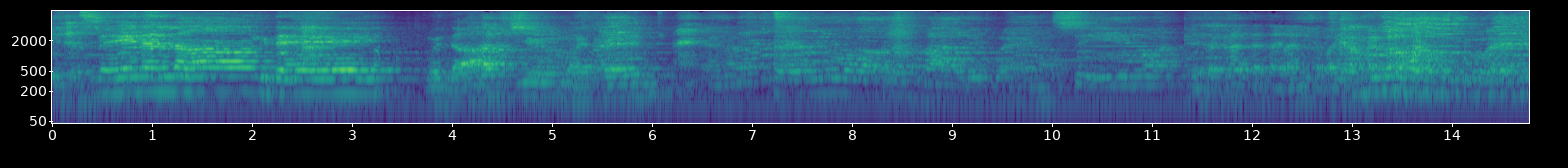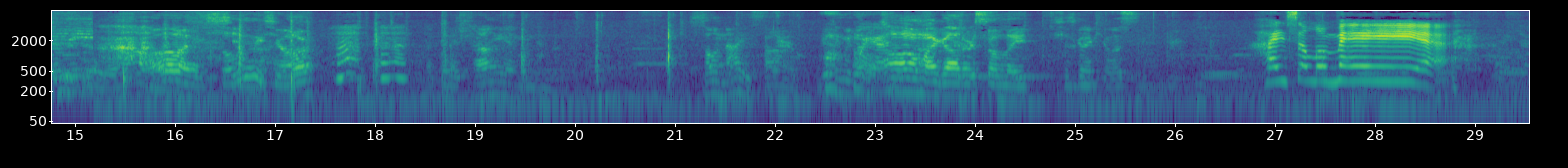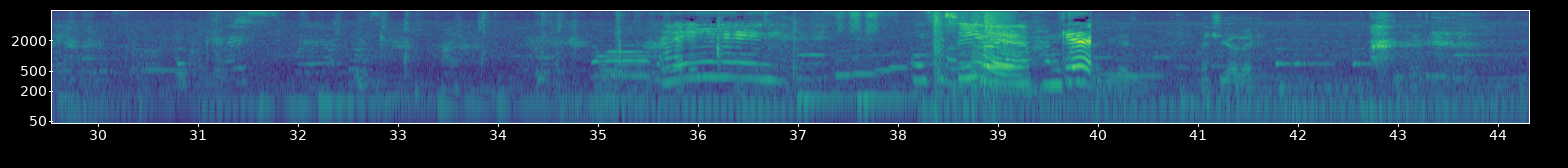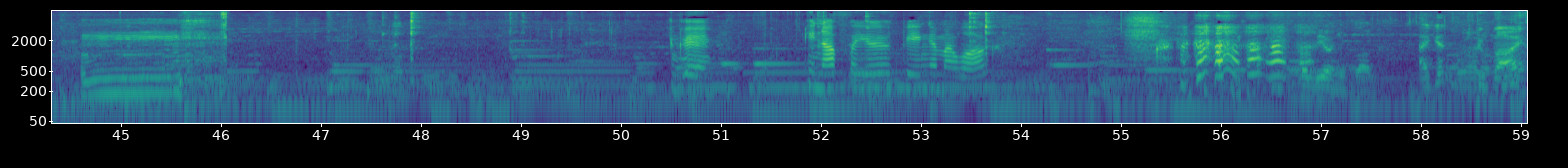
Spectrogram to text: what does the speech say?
It's been a long day without you, my friend. And I'll tell you all about it when I see you again. Oh, it's so sure. Like an Italian. So nice. Oh my god. Oh my god, we're so late. She's gonna kill us. Hi, Salome. Hi. Nice to see you. I'm good. Nice got back. Mm. Okay. Enough for you being in my vlog. Put Leo on your vlog. I get Dubai.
